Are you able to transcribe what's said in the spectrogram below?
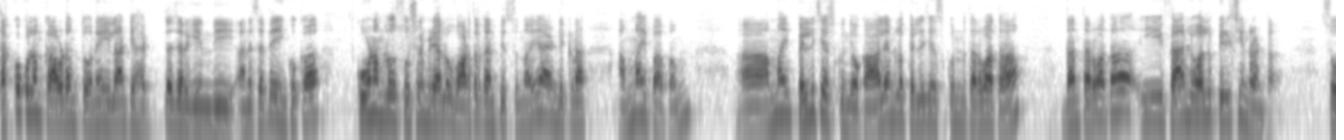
తక్కువ కులం కావడంతోనే ఇలాంటి హత్య జరిగింది అనేసి అయితే ఇంకొక కోణంలో సోషల్ మీడియాలో వార్తలు కనిపిస్తున్నాయి. అండ్ ఇక్కడ అమ్మాయి పాపం అమ్మాయి పెళ్ళి చేసుకుంది. ఒక ఆలయంలో పెళ్ళి చేసుకున్న తర్వాత దాని తర్వాత ఈ ఫ్యామిలీ వాళ్ళు పిలిచిండ్రంట. సో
